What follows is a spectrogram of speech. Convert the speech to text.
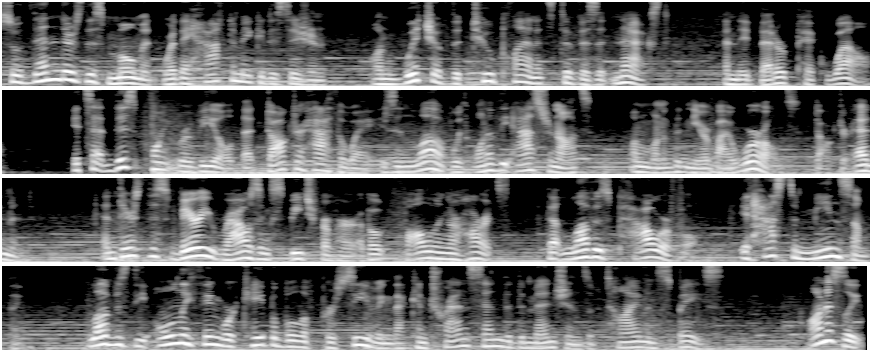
So then there's this moment where they have to make a decision on which of the two planets to visit next, and they better pick well. It's at this point revealed that Dr. Hathaway is in love with one of the astronauts on one of the nearby worlds, Dr. Edmund. And there's this very rousing speech from her about following our hearts, that love is powerful. It has to mean something. Love is the only thing we're capable of perceiving that can transcend the dimensions of time and space. Honestly,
